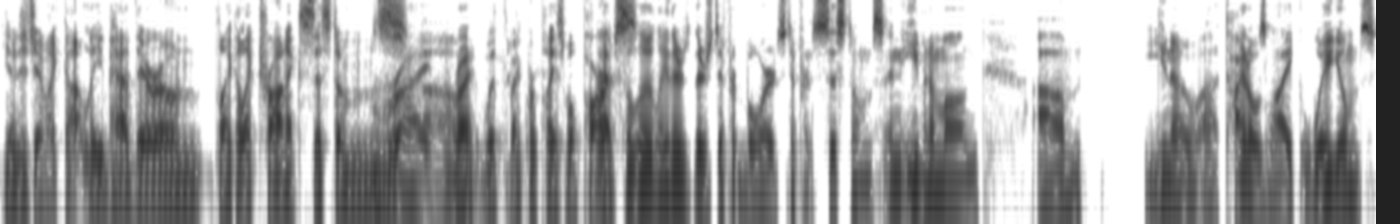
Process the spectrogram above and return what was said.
you know, did you have like Gottlieb had their own like electronic systems, Right, um, right. with like replaceable parts. Absolutely. There's there's different boards, different systems, and even among, um, you know, uh, titles like Williams,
